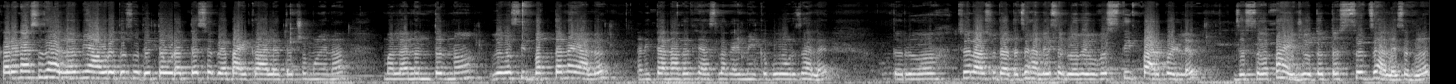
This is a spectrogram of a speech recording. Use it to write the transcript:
कारण असं झालं मी आवडतच होते. तेवढ्यात त्या सगळ्या बायका आल्या. त्याच्यामुळे ना मला नंतर ना व्यवस्थित बघता नाही आलं. आणि त्यांना आता हे असला काही मेकअप ओव्हर झालाय. तर चला असू दे आता झालंय सगळं व्यवस्थित पार पडलं. जसं पाहिजे होतं तसंच झालंय सगळं.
